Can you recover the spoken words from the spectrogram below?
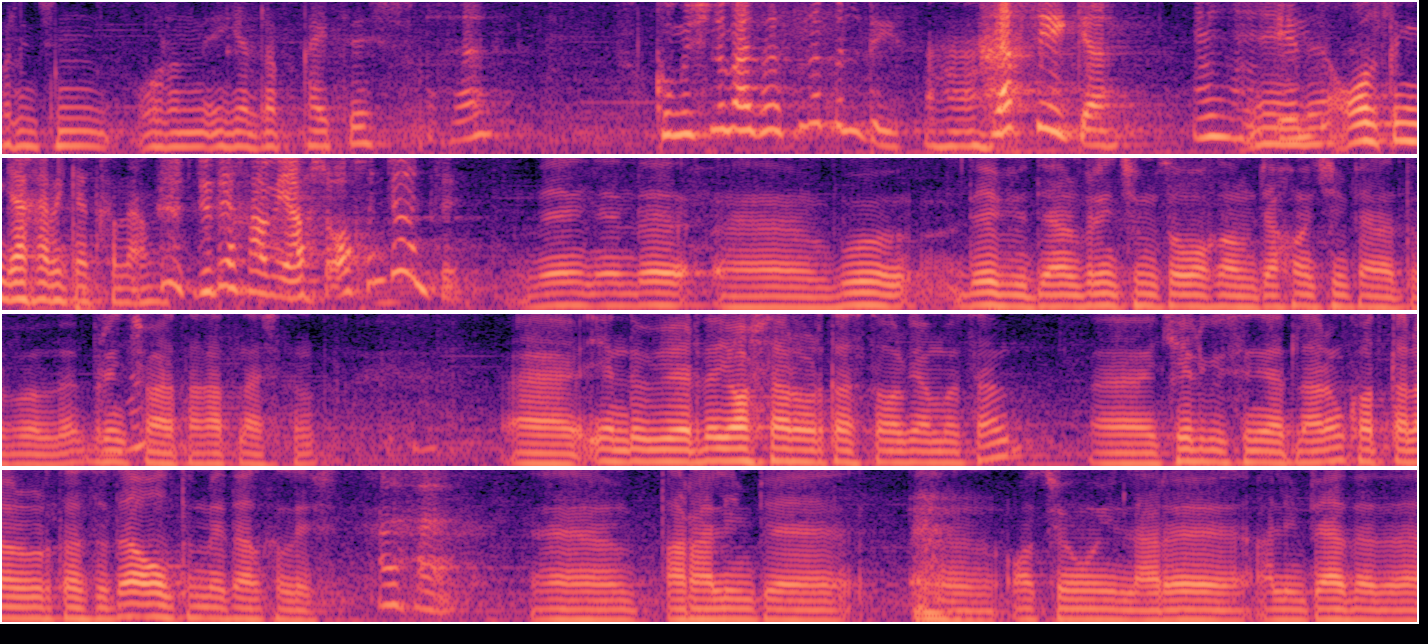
birinchi o'rinni egallab qaytish. Kumushni mazasini bildingiz yaxshi ekan. Mhm. endi oltinga harakat qilamiz. Juda ham yaxshi. Oxunjonchi men endi e, bu debyut ya'ni birinchi musobaqam jahon chempionati bo'ldi. Birinchi marta qatnashdim. E, endi u yerda yoshlar o'rtasida olgan bo'lsam e, kelgusi niyatlarim kattalar o'rtasida oltin medal qilish. Aha. Paralimpiya osiyo o'yinlari olimpiadada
